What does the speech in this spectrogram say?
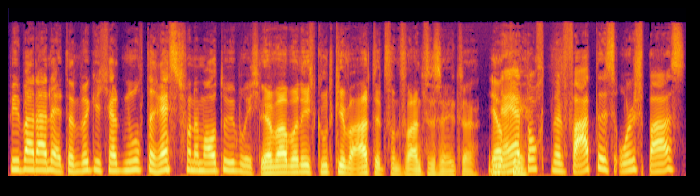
wie bei deinen Eltern, wirklich halt nur noch der Rest von dem Auto übrig. Der war aber nicht gut gewartet von Franzis Eltern. Ja, okay. Naja, doch, mein Vater ist ohne Spaß.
